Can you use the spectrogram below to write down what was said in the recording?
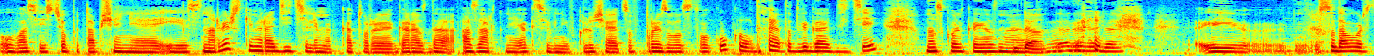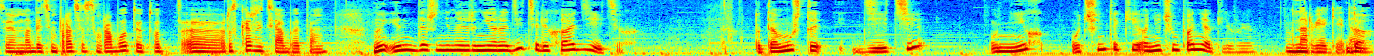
у вас есть опыт общения и с норвежскими родителями, которые гораздо азартнее и активнее включаются в производство кукол, да, отодвигают детей, насколько я знаю. Да, да, да, да. да. И с удовольствием над этим процессом работают. Вот э, расскажите об этом. Ну, и даже, не, наверное, не о родителях, а о детях. Потому что дети, у них очень такие, они очень понятливые. В Норвегии, да? Да,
